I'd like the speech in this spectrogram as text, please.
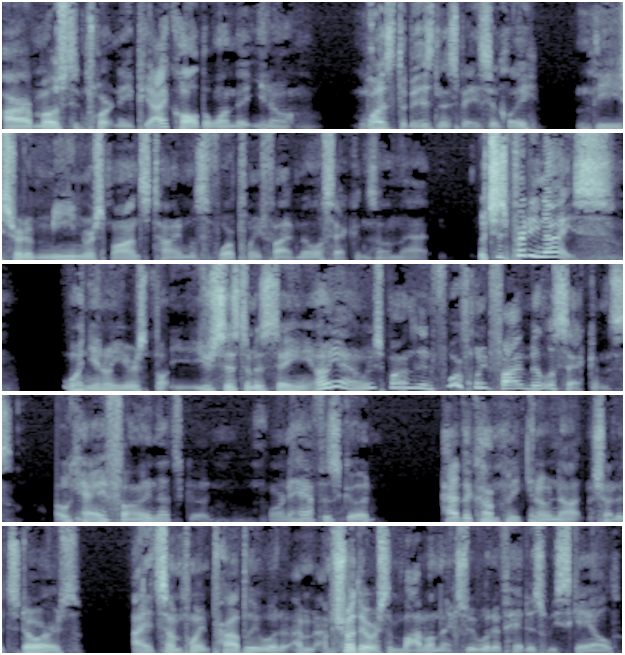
Our most important API call, the one that you know was the business basically, the sort of mean response time was 4.5 milliseconds on that, which is pretty nice when you know your your system is saying, "Oh yeah, we responded in 4.5 milliseconds." Okay, fine, that's good. Four and a half is good. Had the company, you know, not shut its doors, I at some point probably would. I'm, I'm sure there were some bottlenecks we would have hit as we scaled.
